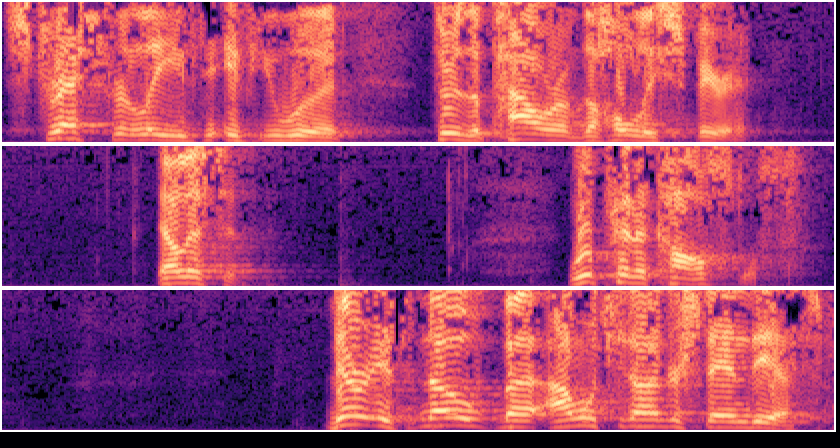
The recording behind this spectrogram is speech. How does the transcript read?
stress relieved, if you would, through the power of the Holy Spirit. Now listen, we're Pentecostals. There is no, but I want you to understand this.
